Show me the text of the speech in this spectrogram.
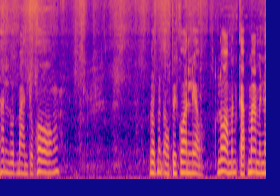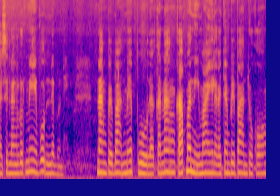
ท่านรถบานเจ้าของรถมันออกไปก่อนแล้วรอมันกลับมาไม่หน่อยสินั่งรถเมย์วนได้บ่นี่นั่งไปบ้านแม่ปูแล้วก็นั่งกลับมาหนีไม่แล้วก็จังไปบ้านเจ้าของ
